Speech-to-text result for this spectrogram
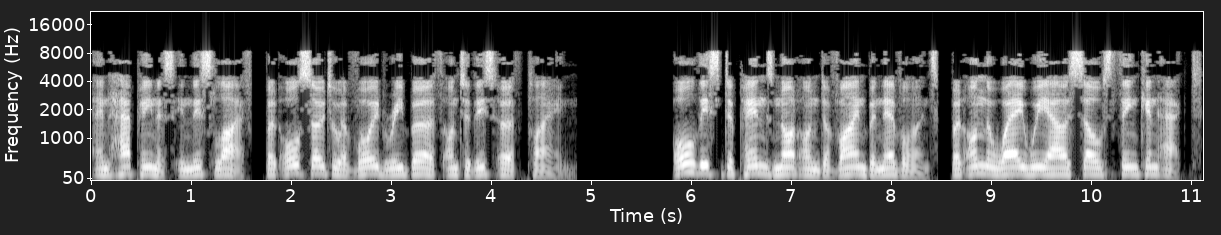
and happiness in this life, but also to avoid rebirth onto this earth plane. All this depends not on divine benevolence, but on the way we ourselves think and act.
